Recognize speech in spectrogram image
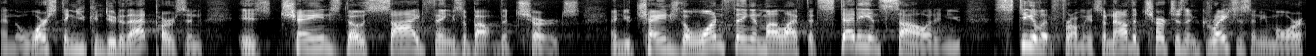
And the worst thing you can do to that person is change those side things about the church. And you change the one thing in my life that's steady and solid, and you steal it from me. So now the church isn't gracious anymore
